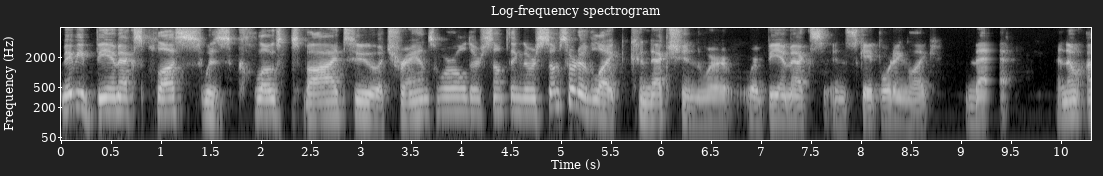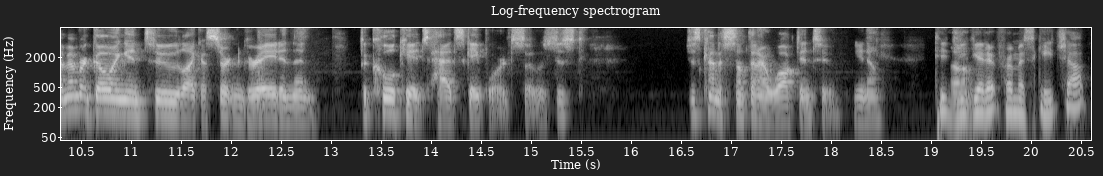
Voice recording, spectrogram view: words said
maybe BMX Plus was close by to a trans world or something. There was some sort of like connection where where BMX and skateboarding like met. And I remember going into like a certain grade, and then the cool kids had skateboards, so it was just just kind of something I walked into, you know. did you Um, get it from a skate shop?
